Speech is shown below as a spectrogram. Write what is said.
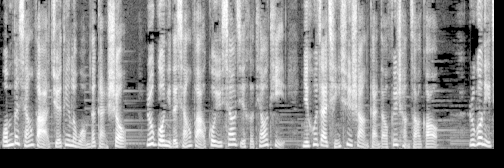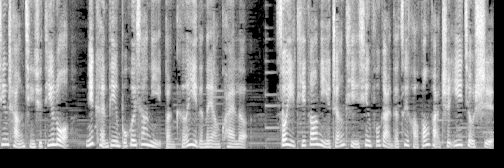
我们的想法决定了我们的感受。如果你的想法过于消极和挑剔，你会在情绪上感到非常糟糕。如果你经常情绪低落，你肯定不会像你本可以的那样快乐。所以，提高你整体幸福感的最好方法之一，就是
